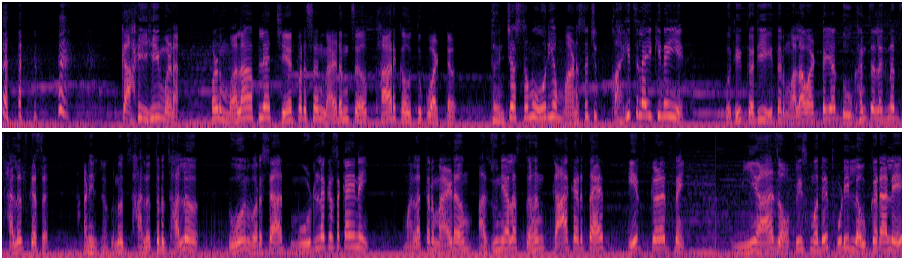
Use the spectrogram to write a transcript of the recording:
काहीही म्हणा पण मला आपल्या चेअरपर्सन मॅडमचं फार कौतुक वाटतं. त्यांच्यासमोर या माणसाची काहीच लायकी नाहीये. कधी कधी तर मला वाटतं या दोघांचं लग्न झालंच कसं. आणि लग्न झालं तर झालं दोन वर्षात मोडलं कसं काय नाही. मला तर मॅडम अजून याला सहन का करतायत हेच कळत नाही. मी आज ऑफिसमध्ये थोडी लवकर आले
